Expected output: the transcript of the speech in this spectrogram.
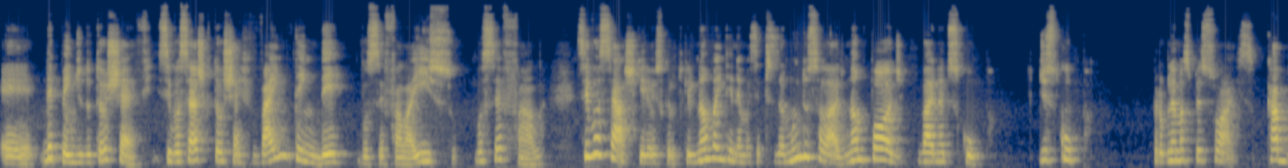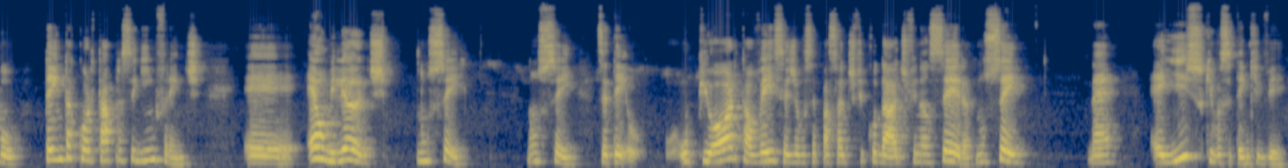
é, depende do teu chefe. Se você acha que o teu chefe vai entender você falar isso, você fala. Se você acha que ele é o escroto, que ele não vai entender, mas você precisa muito do salário, não pode, vai na desculpa. Desculpa. Problemas pessoais. Acabou. Tenta cortar para seguir em frente. É, é, humilhante? Não sei. Não sei. Você tem o pior talvez seja você passar dificuldade financeira. Não sei, né? É isso que você tem que ver.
